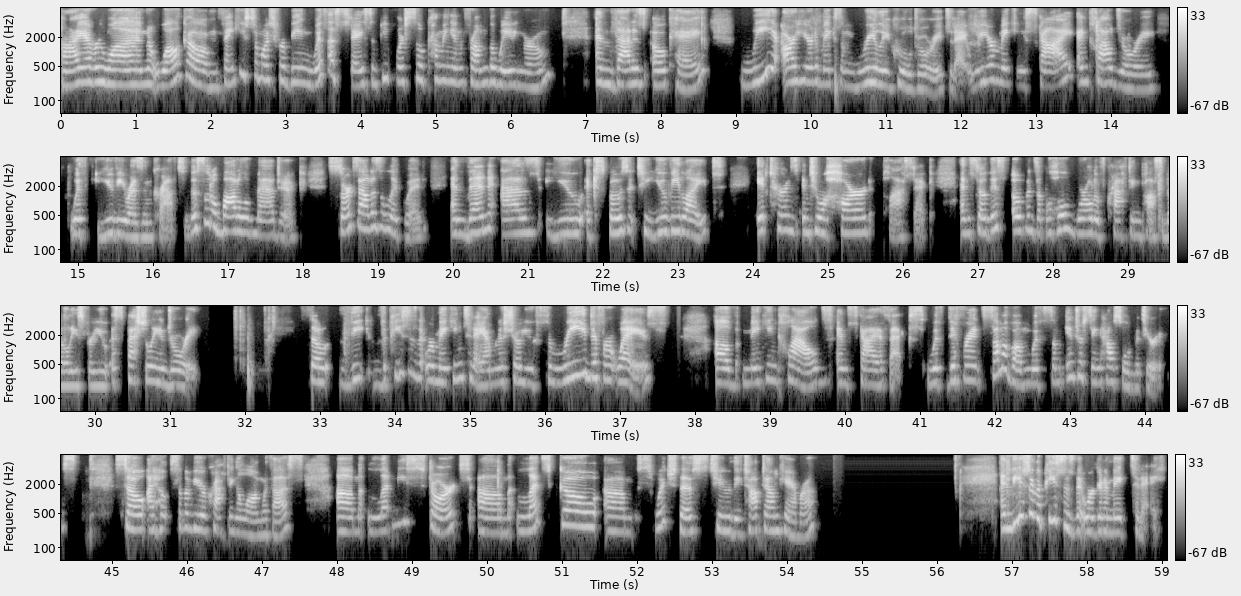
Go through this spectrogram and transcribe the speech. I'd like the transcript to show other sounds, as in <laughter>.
Hi, everyone. Welcome. Thank you so much for being with us today. Some people are still coming in from the waiting room, and that is okay. We are here to make some really cool jewelry today. We are making sky and cloud jewelry with UV resin craft. So this little bottle of magic starts out as a liquid, and then as you expose it to UV light, it turns into a hard plastic. And so this opens up a whole world of crafting possibilities for you, especially in jewelry. So the, the pieces that we're making today, I'm gonna show you three different ways of making clouds and sky effects with different, some of them with some interesting household materials. So I hope some of you are crafting along with us. Um, let me start. Um, let's go um, switch this to the top-down camera. And these are the pieces that we're going to make today.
